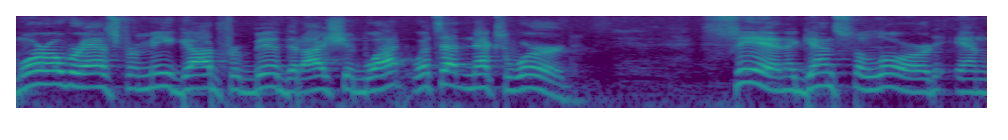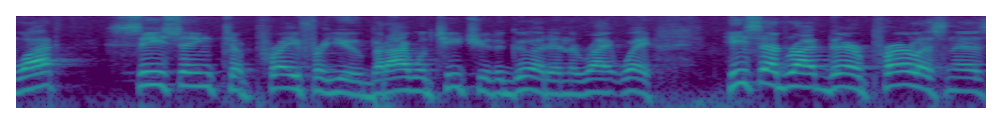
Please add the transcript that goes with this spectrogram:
Moreover, as for me, God forbid that I should what? What's that next word? Sin against the Lord and what? Ceasing to pray for you, but I will teach you the good and the right way. He said right there, prayerlessness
